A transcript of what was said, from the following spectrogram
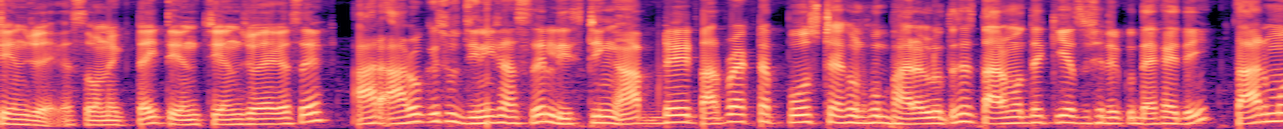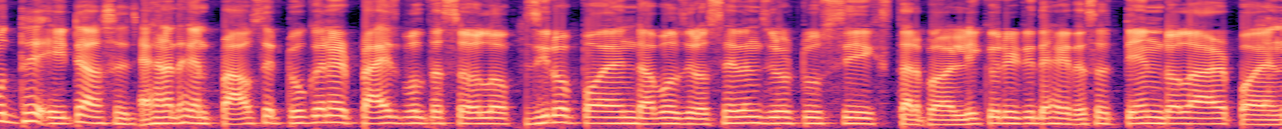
চেঞ্জ হয়ে গেছে। অনেকটাই চেঞ্জ হয়ে গেছে। আর আরও কিছু জিনিস আছে লিস্টিং আপডেট তারপর একটা পোস্ট এখন খুব ভাইরাল হতেছে। তার মধ্যে কি আছে সেটা একটু দেখাই দিই। তার মধ্যে এইটা আছে, এখানে দেখেন, পাউসের টোকেনের প্রাইস বলতেছে হলো zero point double zero seven zero two six তারপর লিকুইডিটি দেখা যাইতেছে ten dollar point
